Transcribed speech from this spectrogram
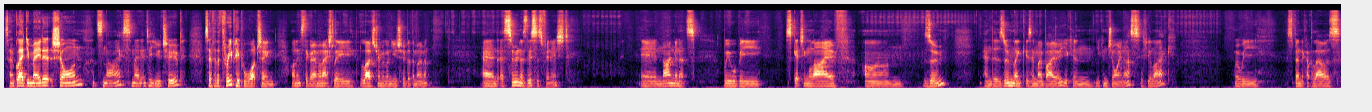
So I'm glad you made it, Sean. It's nice. Made it into YouTube. So for the three people watching on Instagram, I'm actually live streaming on YouTube at the moment. And as soon as this is finished, in nine minutes, we will be sketching live on Zoom and the Zoom link is in my bio. You can you can join us if you like, where we spend a couple hours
